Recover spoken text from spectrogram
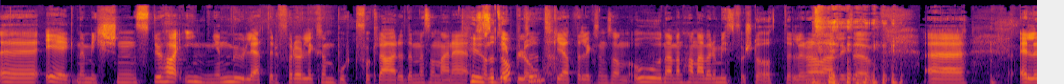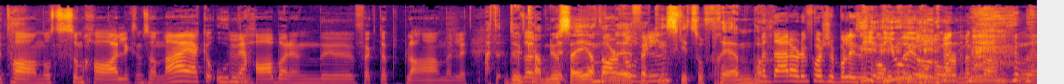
eh, egne missions. Du har ingen muligheter for å liksom bortforklare det med sånn derre sånn type. Loki at det liksom sånn Å, nei, men han er bare misforstått, eller han er liksom eh, Eller Thanos som har liksom sånn Nei, jeg er ikke ond, jeg har bare en uh, fucked up plan, eller At Du altså, kan jo si at han er fucking schizofren, da. Men der har du forskjell på liksom Jo, Goblin jo, og men- Norman, da. Så det,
